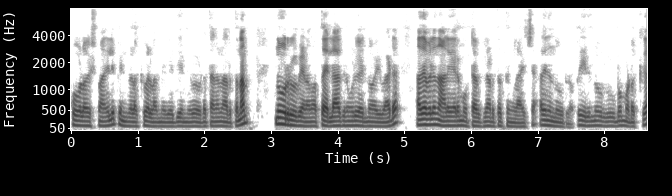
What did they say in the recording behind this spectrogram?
കൂളവിഷ്മാതിൽ പിൻവിളക്ക് വെള്ളം നിവേദ്യം എന്നിവ ഇവിടെ തന്നെ നടത്തണം. നൂറ് രൂപയാണ് മൊത്തം എല്ലാത്തിനും കൂടി വരുന്ന വഴിപാട്. അതേപോലെ നാളികേരം മുട്ടർക്കിൽ നടത്ത തിങ്കളാഴ്ച അതിന് നൂറ് രൂപ. അപ്പോൾ ഇരുന്നൂറ് രൂപ മുടക്കുക.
